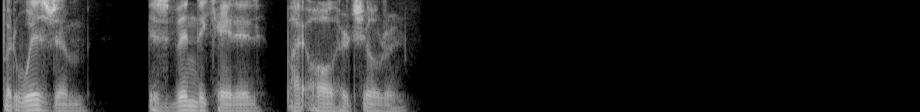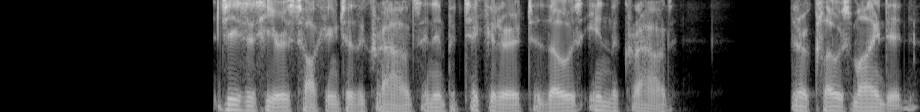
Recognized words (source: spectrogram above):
But wisdom is vindicated by all her children. Jesus here is talking to the crowds, and in particular to those in the crowd that are closed minded.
